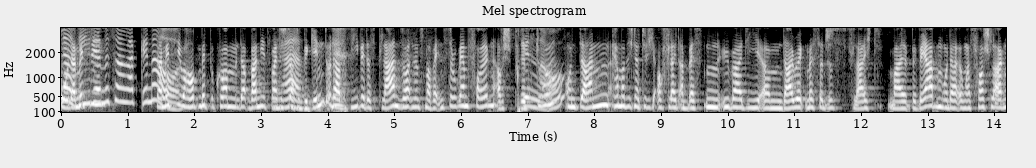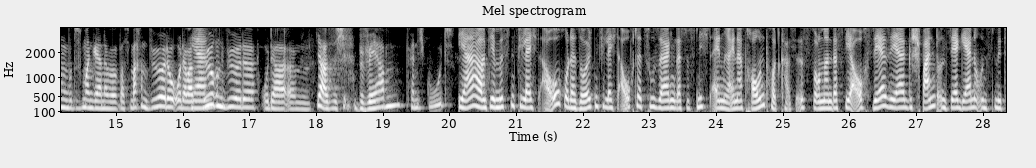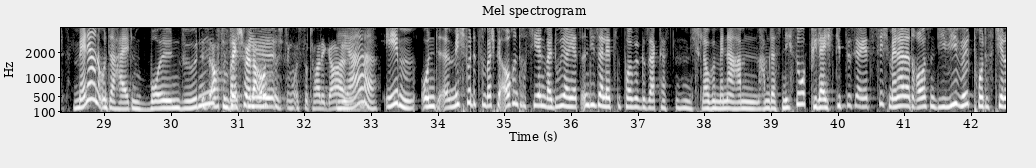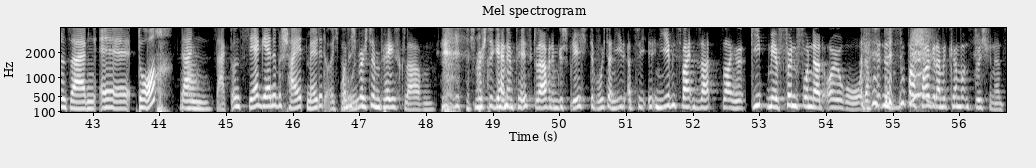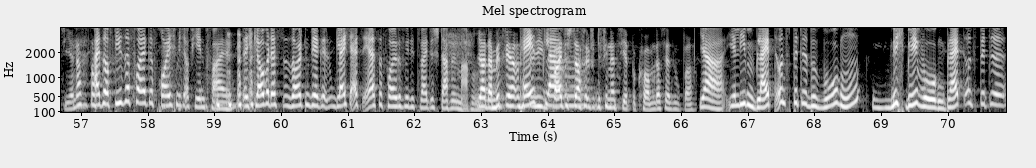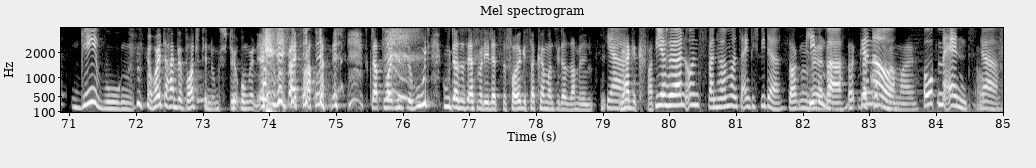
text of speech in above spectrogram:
Pamela? damit Wie sie, müssen wir mal, genau. damit sie überhaupt mitbekommen, wann die zweite ja. Staffel beginnt oder wie wir das planen, sollten wir uns mal bei Instagram folgen auf Spritztour. Genau. Und dann kann man sich natürlich auch vielleicht am besten über die ähm, Direct Messages vielleicht mal bewerben oder irgendwas vorschlagen, wozu man gerne was machen würde oder was Ja. hören würde oder ähm, ja, sich bewerben, fände ich gut. Ja, und wir müssten vielleicht auch oder sollten vielleicht auch dazu sagen, dass es nicht ein reiner Frauenpodcast ist, sondern dass wir auch sehr, sehr gespannt und sehr gerne uns mit Männern unterhalten wollen würden. Ist auch die Zum sexuelle Beispiel- Ausrichtung ist total egal. Ja, eben. Und äh, mich würde zum Beispiel auch interessieren, weil du ja jetzt in dieser letzten Folge gesagt hast, hm, ich glaube, Männer haben, haben das nicht so. Vielleicht gibt es ja jetzt zig Männer da draußen, die wie wild protestieren und sagen, äh, doch, dann sagt uns sehr gerne Bescheid, meldet euch bei Und uns. ich möchte einen Pay-Sklaven. Ich möchte gerne einen Pay-Sklaven im Gespräch, wo ich dann je, also in jedem zweiten Satz sage, gib mir 500 Euro. Das wird eine super Folge, damit können wir uns durchfinanzieren. Also auf diese Folge freue ich mich auf jeden Fall. Ich glaube, das sollten wir gleich als erste Folge für die zweite Staffel machen. Ja, damit wir uns die zweite Staffel finanziert bekommen. Das wäre super. Ja, ihr Lieben, bleibt uns bitte bewogen, nicht bewogen, bleibt uns bitte gewogen. Heute haben wir Wortfindungsstörungen. Ich weiß auch nicht. Es klappt heute nicht so gut. Gut, dass es erstmal die letzte Folge ist, da können wir uns wieder sammeln. Ja, Leer gequatscht. Wir hören uns, wann hören wir uns eigentlich wieder? Sagen Kicken wir, da- da- da genau. gucken wir mal. Open End, ja.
